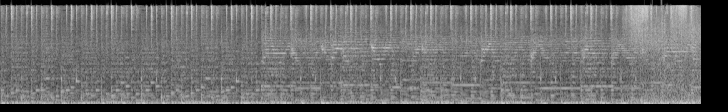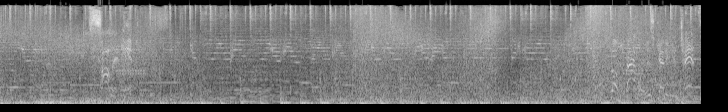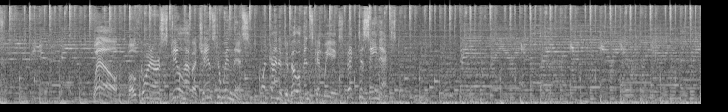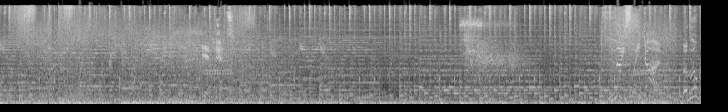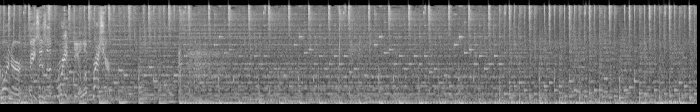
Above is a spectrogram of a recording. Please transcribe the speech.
Getting! Well, both corners still have a chance to win this. What kind of developments can we expect to see next? The blue corner faces a great deal of pressure.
